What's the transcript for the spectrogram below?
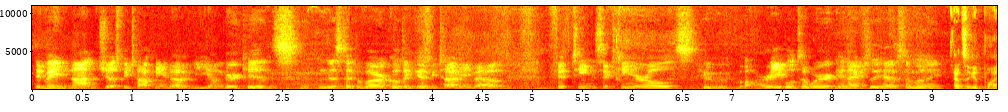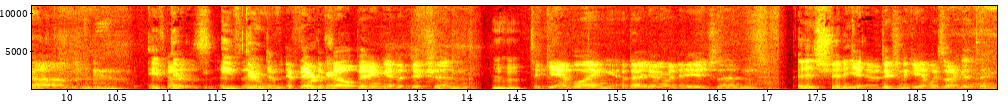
they may not just be talking about younger kids in this type of article. They could be talking about 15, 16 year olds who are able to work and actually have some money. That's a good point. Um, If they're because if, they're, de- if they're developing an addiction Mhm. to gambling at that young of an age, then It is shitty. get, an addiction to gambling is not a good thing.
